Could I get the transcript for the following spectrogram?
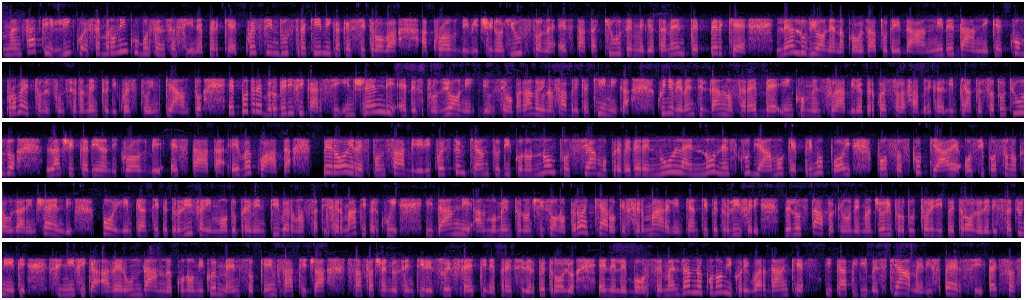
Ma infatti sembra un incubo senza fine perché questa industria chimica che si trova a Crosby vicino Houston è stata chiusa immediatamente perché le alluvioni hanno causato dei danni, dei danni che compromettono il funzionamento di questo impianto e potrebbero verificarsi incendi ed esplosioni. Stiamo parlando di una fabbrica chimica, quindi ovviamente il danno sarebbe incommensurabile, per questo fabbrica, l'impianto è stato chiuso, la cittadina di Crosby è stata evacuata, però i responsabili di questo impianto dicono non possiamo prevedere nulla e non escludiamo che prima o poi possa scoppiare o si possano causare incendi. Poi gli impianti petroliferi in modo preventivo erano stati fermati per cui i danni al momento non ci sono, però è chiaro che fermare gli impianti petroliferi dello Stato che è uno dei maggiori produttori di petrolio degli Stati Uniti significa avere un danno economico immenso che infatti già sta facendo sentire i suoi effetti nei prezzi del petrolio e nelle borse, ma il danno danno economico riguarda anche i capi di bestiame dispersi. Il Texas,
